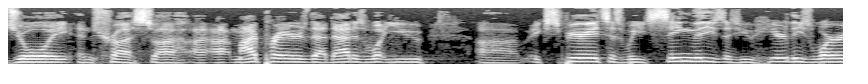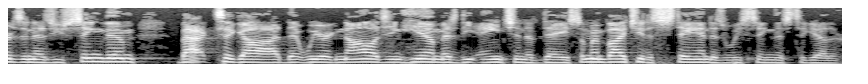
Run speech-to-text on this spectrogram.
joy and trust. So, I, I, my prayer is that that is what you uh, experience as we sing these, as you hear these words, and as you sing them back to God that we are acknowledging Him as the Ancient of Days. So I'm going to invite you to stand as we sing this together.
